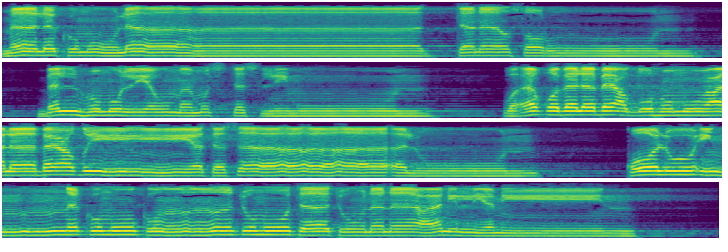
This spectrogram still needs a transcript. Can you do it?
ما لكم لا تناصرون بل هم اليوم مستسلمون وأقبل بعضهم على بعض يتساءلون قالوا إنكم كنتم تاتوننا عن اليمين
